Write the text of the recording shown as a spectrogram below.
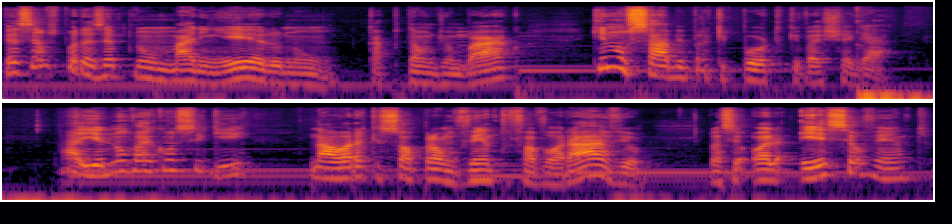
Pensemos, por exemplo, num marinheiro, num capitão de um barco, que não sabe para que porto que vai chegar. Aí ele não vai conseguir, na hora que soprar um vento favorável, falar assim, olha, esse é o vento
